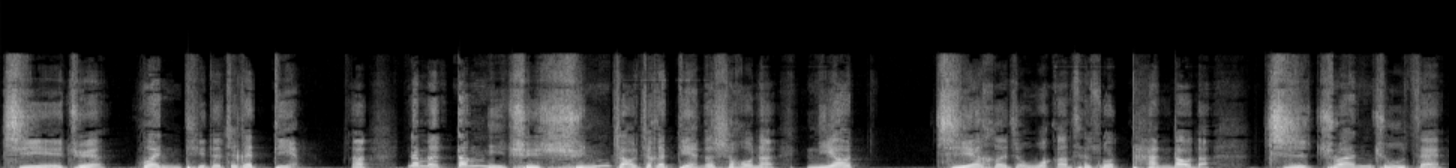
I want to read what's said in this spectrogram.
解决问题的这个点啊。那么，当你去寻找这个点的时候呢，你要结合着我刚才所谈到的，只专注在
